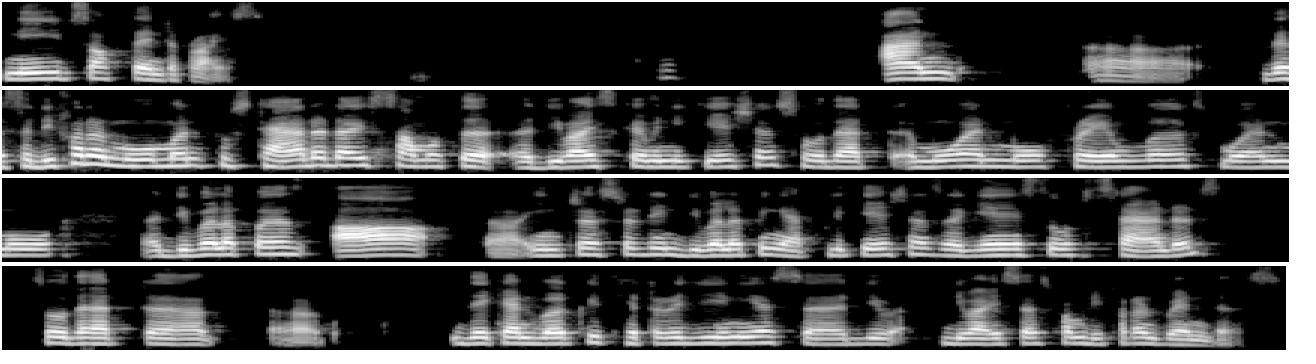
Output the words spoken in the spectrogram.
needs of the enterprise. And uh, there's a different movement to standardize some of the uh, device communication so that uh, more and more frameworks, more and more uh, developers are interested in developing applications against those standards so that they can work with heterogeneous de devices from different vendors.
